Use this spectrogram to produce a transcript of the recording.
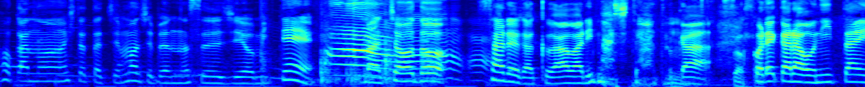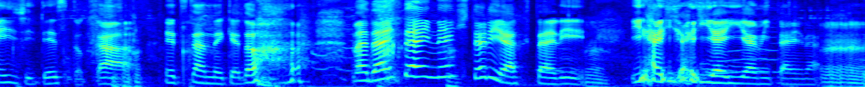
他の人たちも自分の数字を見て、まあ、ちょうど猿が加わりましたとか、これから鬼退治ですとか 言ってたんだけど まあ大体ね1人や2人、うん。いやいやいやいやみたいな、うん。う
